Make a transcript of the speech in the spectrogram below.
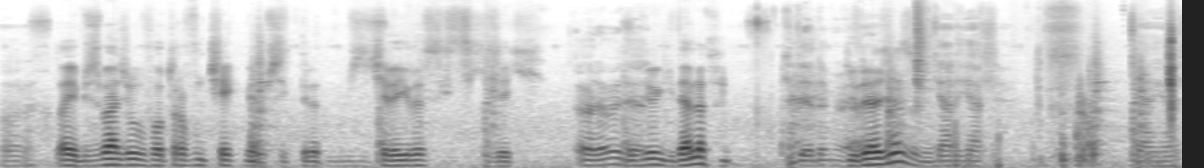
doğru. Dayı biz bence bu fotoğrafını çekmeyelim siktir et. Biz içeri girersek sikecek. Öyle mi diyorsun gidelim. Gidelim ya. Gireceğiz mi? Gel gel. Gel gel.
